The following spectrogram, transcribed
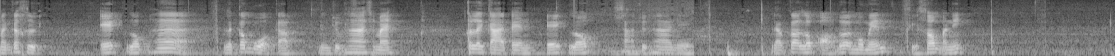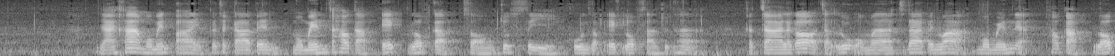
มันก็คือ x ลบ5แล้วก็บวกกับ 1.5 ใช่ไหม ก็เลยกลายเป็น x ลบ3.5เองแล้วก็ลบออกด้วยโมเมนต์สีส้มอันนี้ ย้ายค่าโมเมนต์ไปก็จะกลายเป็นโมเมนต์จะเท่ากับ x ลบกับ 2.4 คูณกับ x ลบ3.5 กระจายแล้วก็จัดรูปออกมาจะได้เป็นว่าโมเมนต์เนี่ยเท่ากับลบ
